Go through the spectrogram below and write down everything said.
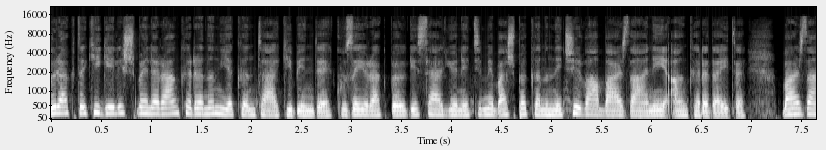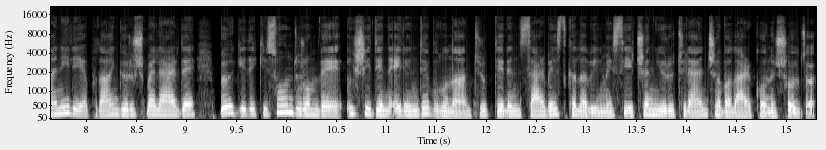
Irak'taki gelişmeler Ankara'nın yakın takibinde. Kuzey Irak Bölgesel Yönetimi Başbakanı Neçirvan Barzani Ankara'daydı. Barzani ile yapılan görüşmelerde bölgedeki son durum ve IŞİD'in elinde bulunan Türklerin serbest kalabilmesi için yürütülen çabalar konuşuldu.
